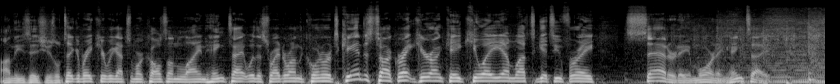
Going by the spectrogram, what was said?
on these issues. We'll take a break here. We got some more calls on the line. Hang tight with us right around the corner. It's Kansas Talk right here on KQAM. Lots to get to you for a Saturday morning. Hang tight.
